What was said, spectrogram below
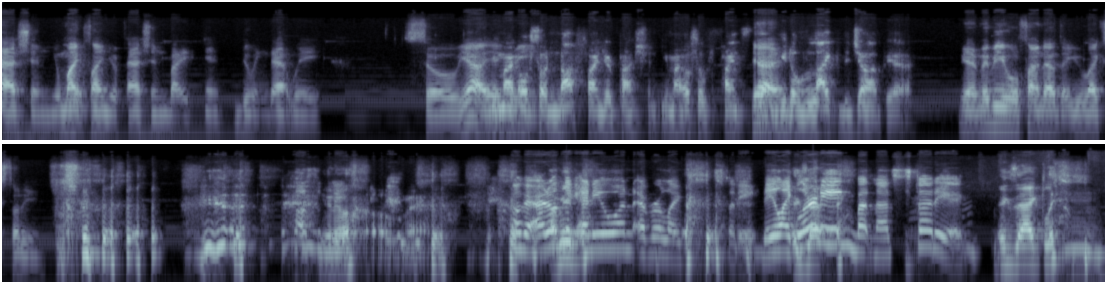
passion you might find your passion by in, doing that way so yeah I you might also not find your passion. You might also find Yeah. that you don't like the job. Yeah. Yeah maybe you will find out that you like studying possibly you know Oh man. Okay, I don't mean- think anyone ever likes studying. They like Exact- learning, but not studying. exactly Mm.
